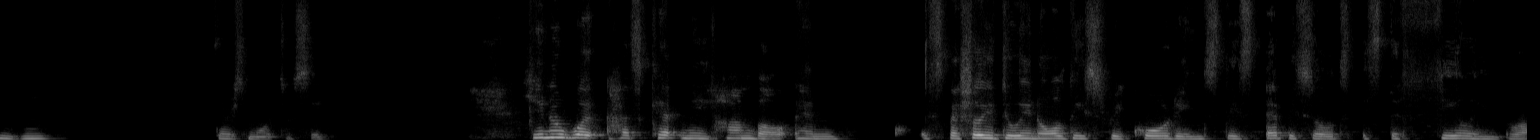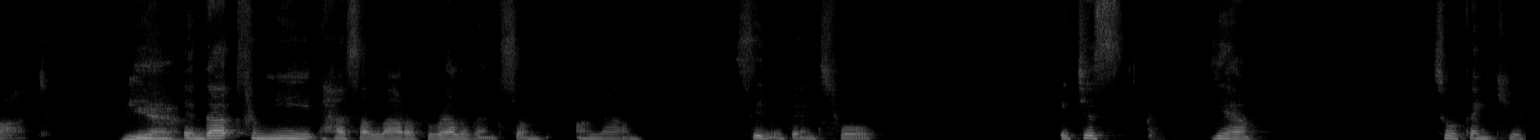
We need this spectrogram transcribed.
mm-hmm. there's more to see you know what has kept me humble and especially doing all these recordings these episodes is the feeling brought. Yeah. And that for me has a lot of relevance on on um, sydney banks role. It just yeah. So thank you.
